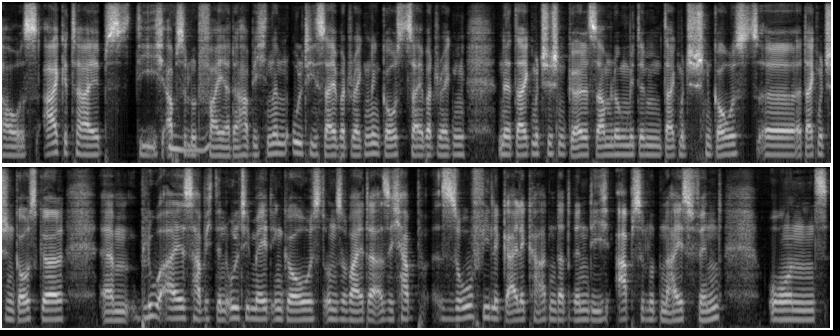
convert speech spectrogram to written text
aus Archetypes, die ich absolut mhm. feiere. Da habe ich einen Ulti Cyber Dragon, einen Ghost Cyber Dragon, eine Dark Magician Girl Sammlung mit dem Dark Magician Ghost, äh, Dark Magician Ghost Girl, ähm, Blue Eyes habe ich den Ultimate in Ghost und so weiter. Also ich habe so viele geile Karten da drin, die ich absolut nice finde und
